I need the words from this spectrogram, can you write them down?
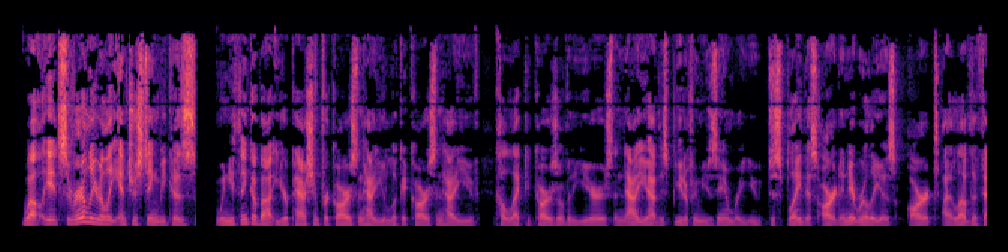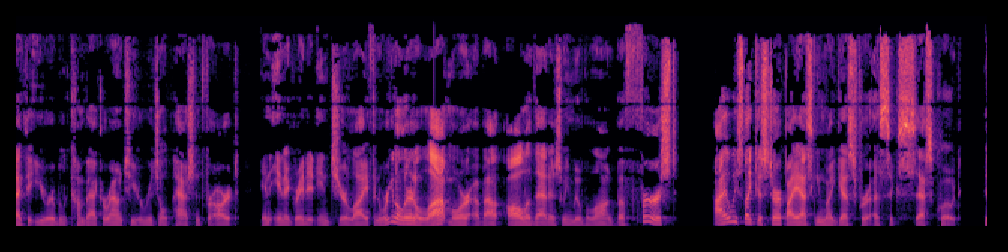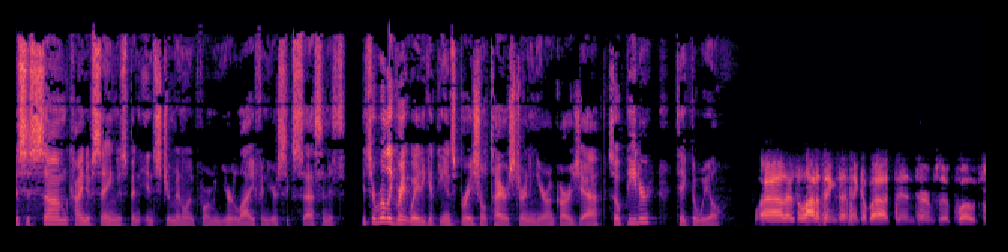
Well, it's really, really interesting because when you think about your passion for cars and how you look at cars and how you've collected cars over the years, and now you have this beautiful museum where you display this art, and it really is art. I love the fact that you were able to come back around to your original passion for art and integrate it into your life. And we're going to learn a lot more about all of that as we move along. But first, I always like to start by asking my guests for a success quote. This is some kind of saying that's been instrumental in forming your life and your success, and it's it's a really great way to get the inspirational tires turning here on Cars Yeah. So Peter, take the wheel. Well, there's a lot of things I think about in terms of quotes.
